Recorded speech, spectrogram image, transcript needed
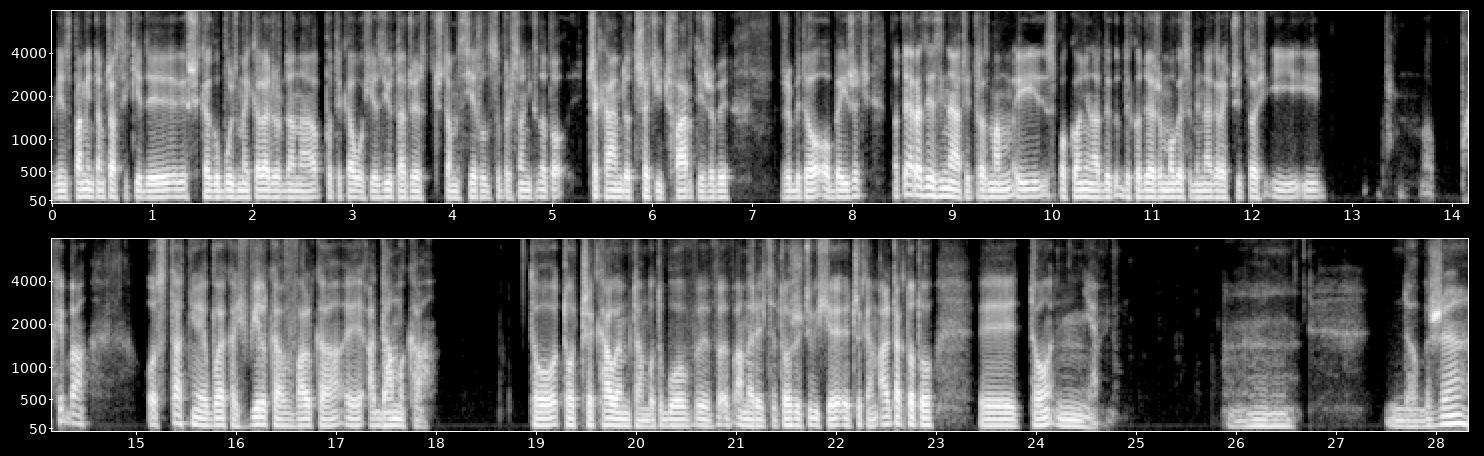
więc pamiętam czasy, kiedy Chicago Bulls Michaela Jordana potykało się z Utah Jazz, czy tam Seattle Supersonics, no to czekałem do trzeciej, czwartej, żeby żeby to obejrzeć. No teraz jest inaczej, teraz mam spokojnie na dekoderze, mogę sobie nagrać czy coś i, i no, chyba ostatnio jak była jakaś wielka walka y, Adamka, to, to czekałem tam, bo to było w, w, Ameryce, to rzeczywiście czekałem, ale tak to to, y, to nie. Mm, dobrze.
